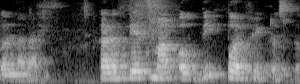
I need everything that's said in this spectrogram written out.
करणार आहे. कारण तेच माप अगदी परफेक्ट असतं.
